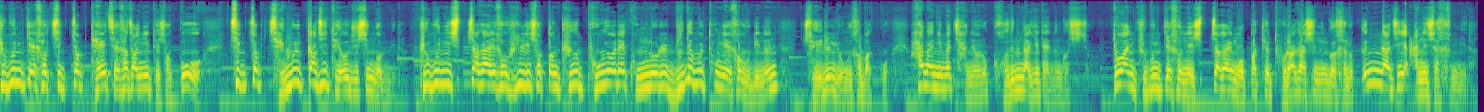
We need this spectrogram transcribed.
그분께서 직접 대제사장이 되셨고 직접 제물까지 되어주신 겁니다. 그분이 십자가에서 흘리셨던 그 보혈의 공로를 믿음을 통해서 우리는 죄를 용서받고 하나님의 자녀로 거듭나게 되는 것이죠. 또한 그분께서는 십자가에 못 박혀 돌아가시는 것으로 끝나지 않으셨습니다.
